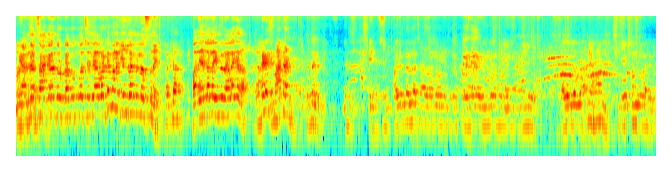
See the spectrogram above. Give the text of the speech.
మీ అందరి సహకారంతో ప్రభుత్వం వచ్చింది కాబట్టి మనకి ఇంద్ర మిల్లు వస్తున్నాయి. పదేళ్ళలో ఇల్లు రాలే కదా? మాట్లాడు. పదేళ్ళల్లో చాలా ఆందోళన ఉంది పదేళ్ళలో ఇల్లు ఇల్లు పదేళ్ళల్లో ఏ పనులు కాలేదు.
